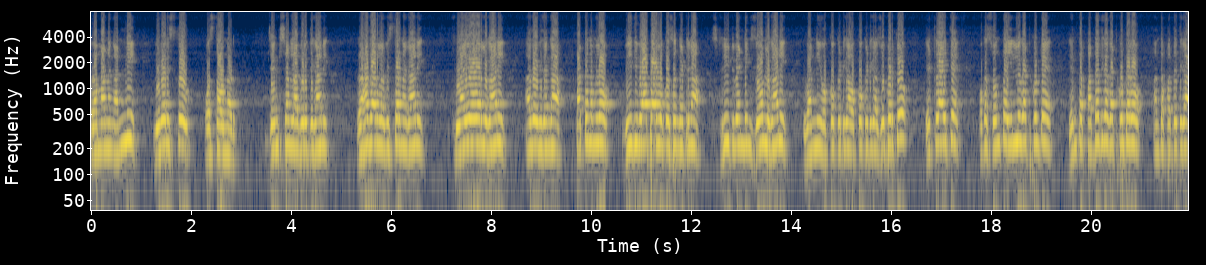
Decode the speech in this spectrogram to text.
బ్రహ్మాండంగా అన్ని వివరిస్తూ వస్తా ఉన్నాడు. జంక్షన్ల అభివృద్ధి కానీ రహదారుల విస్తరణ కానీ ఫ్లైఓవర్లు కానీ అదేవిధంగా పట్టణంలో వీధి వ్యాపారుల కోసం కట్టిన స్ట్రీట్ వెండింగ్ జోన్లు కానీ ఇవన్నీ ఒక్కొక్కటిగా ఒక్కొక్కటిగా చూపెడుతూ ఎట్లా అయితే ఒక సొంత ఇల్లు కట్టుకుంటే ఎంత పద్ధతిగా కట్టుకుంటారో అంత పద్ధతిగా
